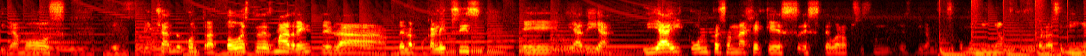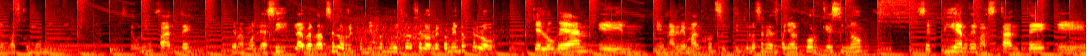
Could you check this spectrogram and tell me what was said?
digamos, luchando contra todo este desmadre de la, del apocalipsis eh, día a día. Y hay un personaje que es, este, bueno, pues es un, digamos es como un niño, bueno, es un niño, no es como un niño, este, un infante, llamémosle así. La verdad se lo recomiendo mucho, se lo recomiendo que lo, que lo vean en, en alemán con subtítulos en español, porque si no, se pierde bastante en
